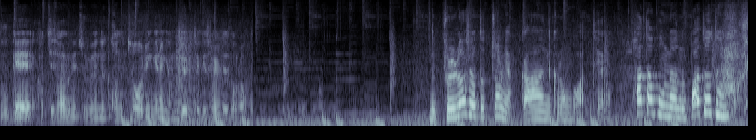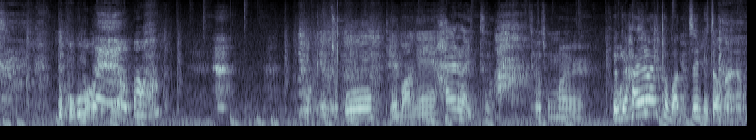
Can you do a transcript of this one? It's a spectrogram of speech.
룩에 같이 사용해주면 contouring이랑 연결이 되게 잘 되더라고. 근데 블러셔도 좀 약간 그런 것 같아요. 하다 보면은 빠져들어. 또 고구마가 되세요? 이렇게 해주고 대망의 하이라이트. 제가 정말 여기 하이라이터. 맛집이잖아요.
